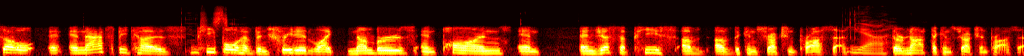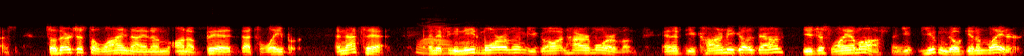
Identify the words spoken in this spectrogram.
So, and, and that's because people have been treated like numbers and pawns and and just a piece of, of the construction process. Yeah. They're not the construction process. So they're just a line item on a bid that's labor. And that's it. And if you need more of them, you go out and hire more of them. And if the economy goes down, you just lay them off and you, you can go get them later.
